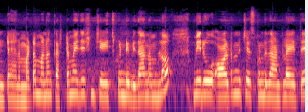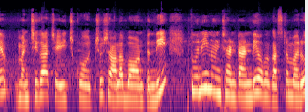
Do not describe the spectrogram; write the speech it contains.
ఉంటాయి అనమాట మనం కస్టమైజేషన్ చేయించుకునే విధానంలో మీరు ఆల్టర్నేట్ చేసుకునే దాంట్లో అయితే మంచిగా చేయించుకోవచ్చు చాలా బాగుంటుంది. తుని నుంచి అంట అండి ఒక కస్టమరు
